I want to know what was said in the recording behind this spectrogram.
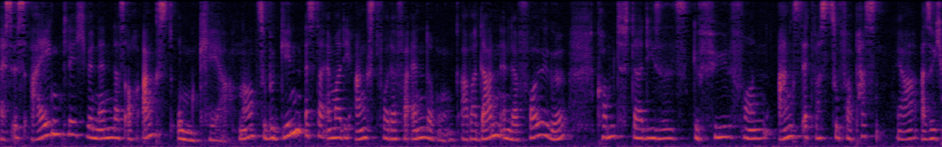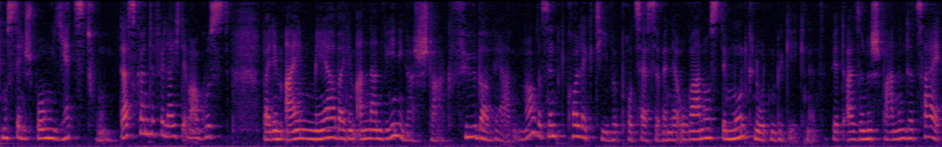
es ist eigentlich, wir nennen das auch Angstumkehr. Ne? Zu Beginn ist da immer die Angst vor der Veränderung, aber dann in der Folge kommt da dieses Gefühl von Angst, etwas zu verpassen. Ja? Also ich muss den Sprung jetzt tun. Das könnte vielleicht im August bei dem einen mehr, bei dem anderen weniger stark fühlbar werden. Ne? Das sind kollektive Prozesse, wenn der Uranus dem Mondknoten begegnet. Wird also eine spannende Zeit.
